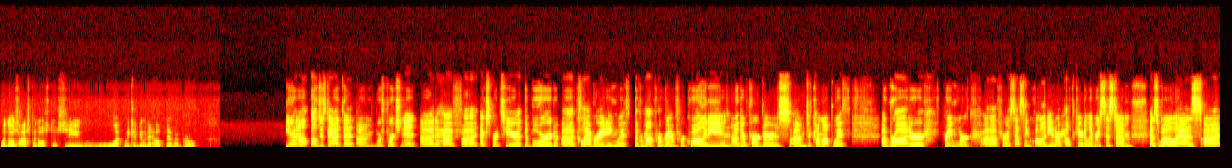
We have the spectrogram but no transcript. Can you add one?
with those hospitals to see what we can do to help them improve. Yeah, and I'll, I'll just add that um, we're fortunate uh, to have uh, experts here at the board uh, collaborating with the Vermont Program for Quality and other partners um, to come up with a broader framework uh, for assessing quality in our healthcare delivery system, as well as uh,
